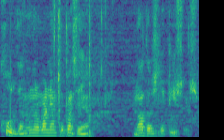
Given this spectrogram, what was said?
Kurde, no normalnie mam chłopaństwie, nie? Nadal źle piszesz.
